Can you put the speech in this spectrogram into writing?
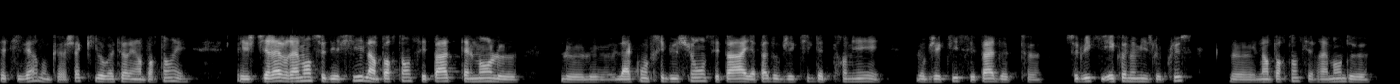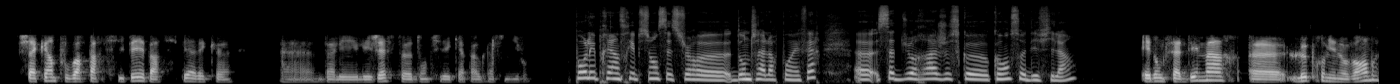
cet hiver. Donc euh, chaque kilowattheure est important et, je dirais vraiment ce défi. L'important c'est pas tellement le, le, le la contribution, c'est pas il n'y a pas d'objectif d'être premier. L'objectif c'est pas d'être celui qui économise le plus. L'important c'est vraiment de chacun pouvoir participer et participer avec euh, euh, bah, les, gestes dont il est capable à son niveau. Pour les préinscriptions, c'est sur euh, euh, ça durera jusque quand ce défi-là? Et donc ça démarre le 1er novembre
